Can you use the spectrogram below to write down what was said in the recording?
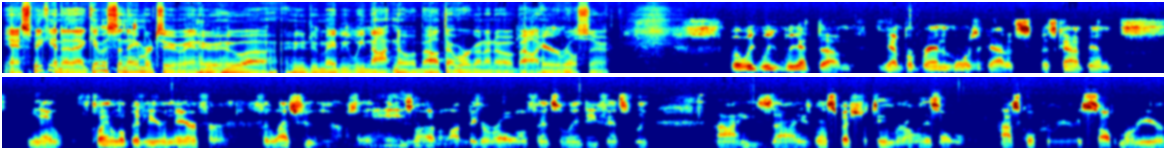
Yeah, speaking of that, give us a name or two, man. Who who uh who do maybe we not know about that we're gonna know about here real soon? Well, we we we had um, yeah, but Brandon Moore's a guy that's that's kind of been, you know, playing a little bit here and there for for the last few years. And he's gonna have a lot bigger role offensively and defensively. Uh, he's uh, he's been a special teamer on his whole high school career, his sophomore year.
